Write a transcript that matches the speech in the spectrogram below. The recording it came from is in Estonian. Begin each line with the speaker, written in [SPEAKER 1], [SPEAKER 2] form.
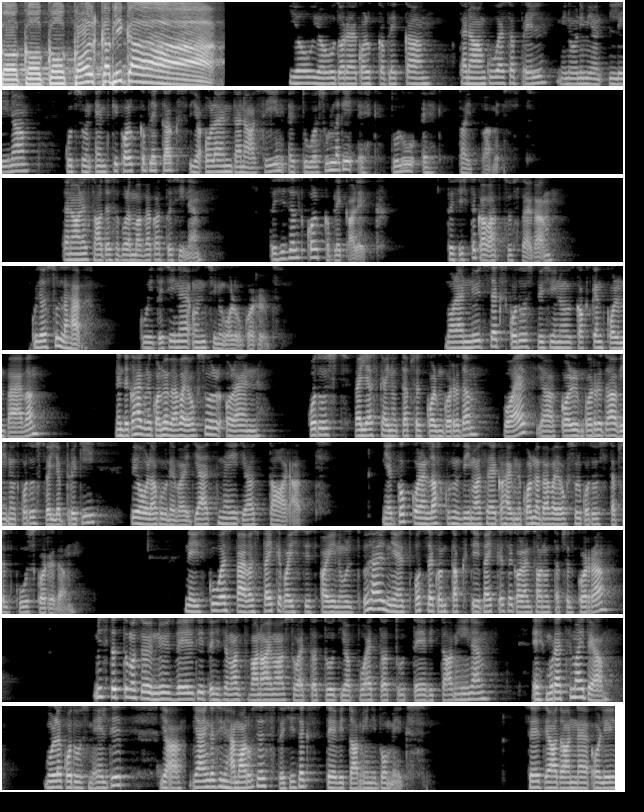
[SPEAKER 1] kolkablika.
[SPEAKER 2] Jou-jou, tore kolkablika. täna on kuues aprill, minu nimi on Liina. kutsun endki kolkablikaks ja olen täna siin, et tuua sullegi ehk tulu ehk taipamist. tänane saade saab olema väga tõsine, tõsiselt kolkablikalik, tõsiste kavatsustega. kuidas sul läheb? Kui tõsine on sinu olukord? ma olen nüüdseks kodus püsinud kakskümmend kolm päeva. Nende kahekümne kolme päeva jooksul olen kodust väljas käinud täpselt kolm korda poes ja kolm korda viinud kodust välja prügi, biolagunevaid jäätmeid ja taarat. nii et kokku olen lahkunud viimase kahekümne kolme päeva jooksul kodust täpselt kuus korda. Neist kuuest päevast päike paistis ainult ühel, nii et otsekontakti päikesega olen saanud täpselt korra, mistõttu ma söön nüüd veelgi tõsisemalt vanaema soetatud ja poetatud D-vitamiine ehk muretsema ei pea mulle kodus meeldib ja jään ka siin hämaruses tõsiseks D-vitamiini pommiks. see teadaanne oli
